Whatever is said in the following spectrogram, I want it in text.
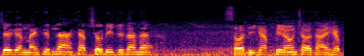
เจอกันใหม่คลิปหน้าครับโชคดีทุกท่านฮะสวัสดีครับพี่น้องชาวไทยครับ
